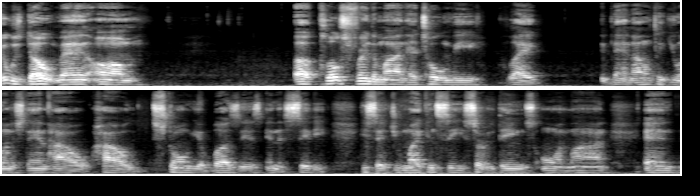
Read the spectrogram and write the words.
It was dope, man. Um, a close friend of mine had told me like man, I don't think you understand how how strong your buzz is in the city. He said you might can see certain things online, and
